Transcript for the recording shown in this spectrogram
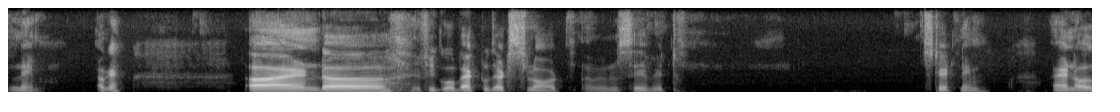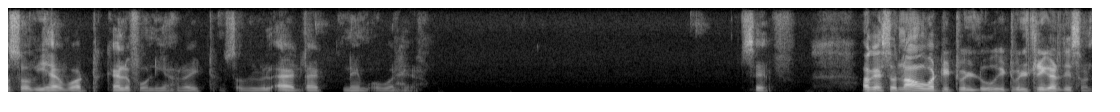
name. Okay. And uh, if you go back to that slot, I will save it, state name. And also we have what? California, right? So we will add that name over here. Save. Okay, so now what it will do, it will trigger this one,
